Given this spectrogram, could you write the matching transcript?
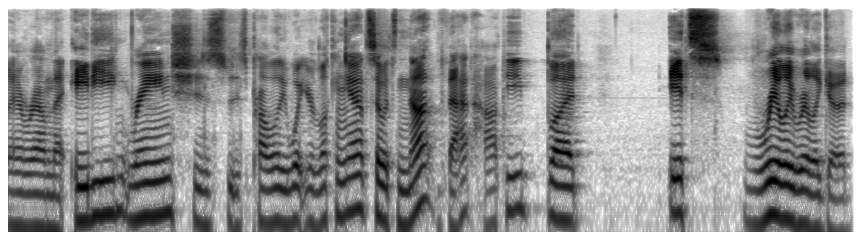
around the 80 range is, is probably what you're looking at. So it's not that hoppy, but it's really, really good.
